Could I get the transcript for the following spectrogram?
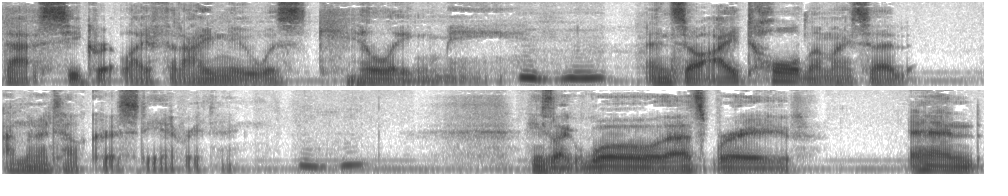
that secret life that I knew was killing me. Mm-hmm. And so I told him, I said, I'm going to tell Kristi everything. Mm-hmm. He's like, Whoa, that's brave. And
